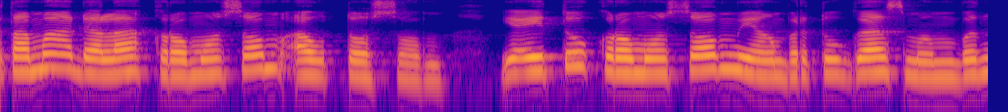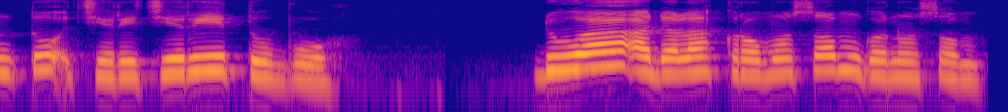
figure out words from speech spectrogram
pertama adalah kromosom autosom, yaitu kromosom yang bertugas membentuk ciri-ciri tubuh. Dua adalah kromosom gonosom.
